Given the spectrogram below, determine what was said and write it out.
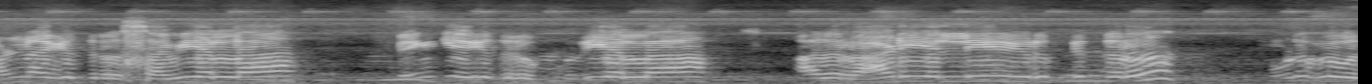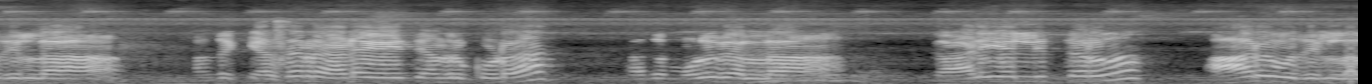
ಮಣ್ಣಾಗಿದ್ರು ಸವಿಯಲ್ಲ, ಬೆಂಕಿಯಾಗಿದ್ರು ಕುದಿಯಲ್ಲ, ಅದು ರಾಡಿಯಲ್ಲಿ ಇರುತ್ತಿದ್ದರೂ ಮುಳುಗುವುದಿಲ್ಲ. ಅದು ಕೆಸರು ರಾಡೆ ಐತೆ ಅಂದ್ರೂ ಕೂಡ ಅದು ಮುಳುಗಲ್ಲ. ಗಾಳಿಯಲ್ಲಿದ್ದರೂ ಆರುವುದಿಲ್ಲ.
